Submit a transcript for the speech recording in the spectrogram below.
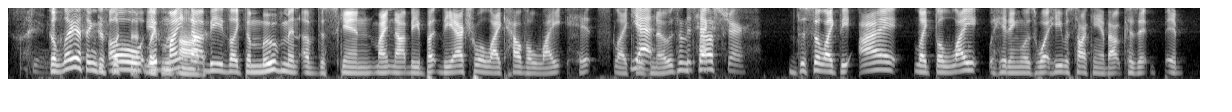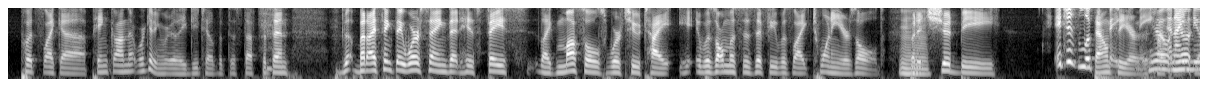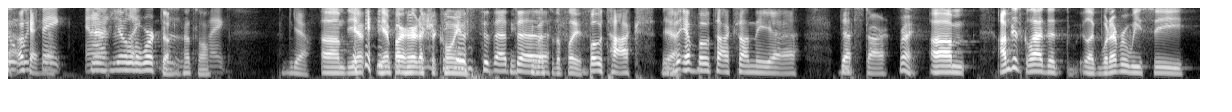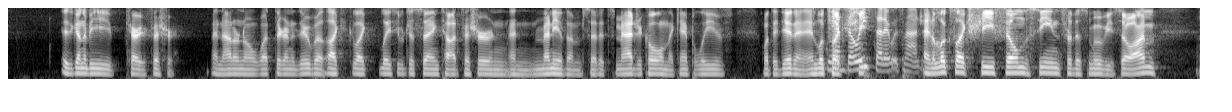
skin. The Leia thing just looked Oh, like, it might odd. not be like the movement of the skin might not be, but the actual like how the light hits like yes, his nose and the stuff. texture. the, so like the eye like the light hitting was what he was talking about because it it puts like a pink on that we're getting really detailed with this stuff but then the, but i think they were saying that his face like muscles were too tight it was almost as if he was like 20 years old but it should be It just looked fake Bouncier to or me, something. and Yeah, I knew yeah, it was okay, yeah. fake. And Yeah, I was you just a little like, work done, that's all." fake." yeah Um, the the Empire had extra coins. goes to that he uh, went to the place. botox Yeah. they have botox on the uh, death star Right. Um, I'm just glad that like whatever we see is going to be Carrie Fisher, and I don't know what they're going to do, but like like Lacey was just saying, Todd Fisher and and many of them said it's magical and they can't believe what they did, and it looks Yeah, like Billie she, said it was magical. and it looks like she filmed scenes for this movie. So I'm.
